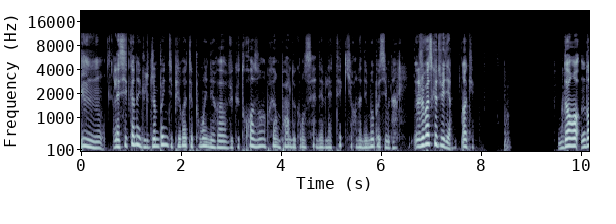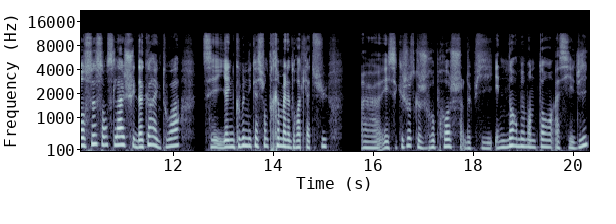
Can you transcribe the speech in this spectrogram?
la sitcom avec le jump point et Pyro était pour moi une erreur, vu que trois ans après on parle de commencer à dev la tech qui rend la démo possible. Je vois ce que tu veux dire, ok. Dans, dans ce sens-là, je suis d'accord avec toi, il y a une communication très maladroite là-dessus, euh, et c'est quelque chose que je reproche depuis énormément de temps à CIG.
